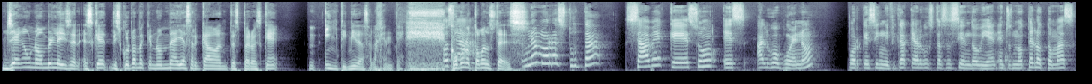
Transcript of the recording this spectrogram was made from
llega un hombre y le dicen, es que discúlpame que no me haya acercado antes, pero es que intimidas a la gente. O ¿Cómo sea, lo toman ustedes? Una morra astuta sabe que eso es algo bueno porque significa que algo estás haciendo bien, entonces no te lo tomas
